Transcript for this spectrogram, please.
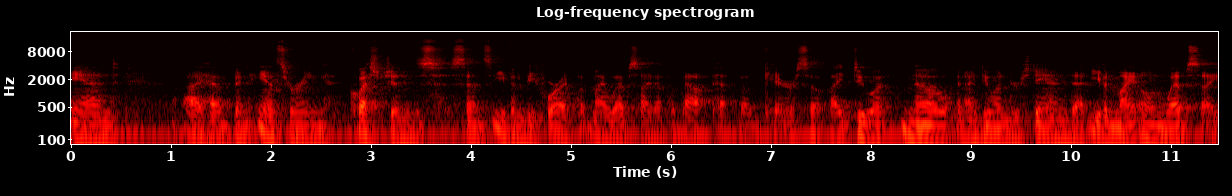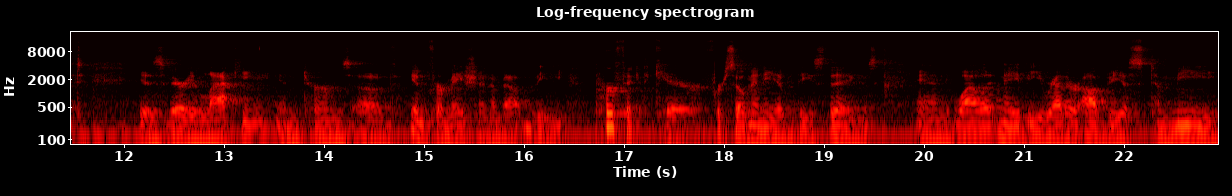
And I have been answering questions since even before I put my website up about pet bug care. So I do know and I do understand that even my own website is very lacking in terms of information about the perfect care for so many of these things. And while it may be rather obvious to me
